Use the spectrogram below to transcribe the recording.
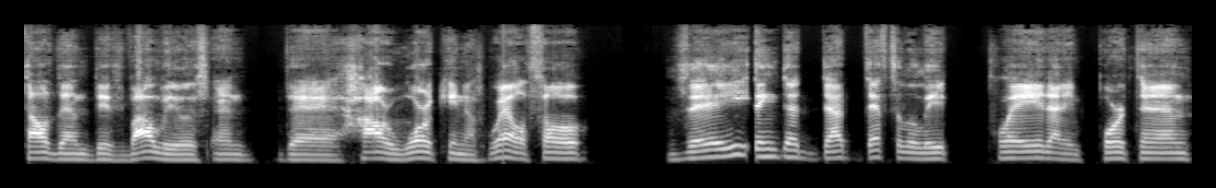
taught them these values and the hard working as well. So they think that that definitely played an important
